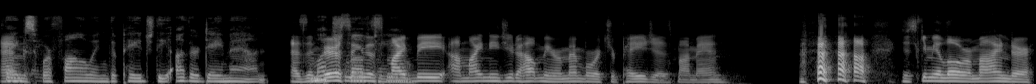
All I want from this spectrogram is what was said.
Thanks for following the page the other day, man. As embarrassing this might be, I might need you to help me remember what your page is, my man. Just give me a little reminder.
